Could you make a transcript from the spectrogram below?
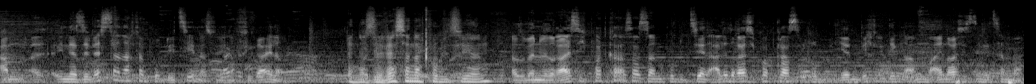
am, äh, in der Silvesternacht dann publizieren. Das finde ich noch viel geiler. In der Silvesternacht publizieren? Also wenn du 30 Podcasts hast, dann publizieren alle 30 Podcasts ihre, ihren Wichtel-Ding am 31. Dezember.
